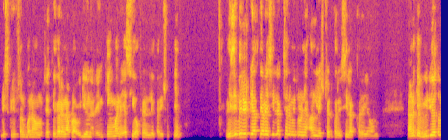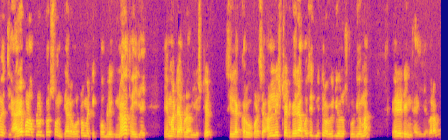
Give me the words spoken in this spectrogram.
ડિસ્ક્રિપ્શન બનાવવાનું, જેથી કરીને આપણા વિડીયોને રેન્કિંગમાં ને એસીઓ ફ્રેન્ડલી કરી શકીએ. વિઝિબિલિટી અત્યારે સિલેક્ટ છે ને મિત્રો અનલિસ્ટેડ કરી સિલેક્ટ કરી લેવાનું. કારણ કે વીડિયો તમે જ્યારે પણ અપલોડ કરશો ને, ત્યારે ઓટોમેટિક પબ્લિક ન થઈ જાય. એ માટે આપણે અનલિસ્ટેડ સિલેક્ટ કરવું પડશે. અનલિસ્ટેડ કર્યા પછી જ મિત્રો વિડીયોનું સ્ટુડિયોમાં એડિટિંગ થઈ જાય બરાબર?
